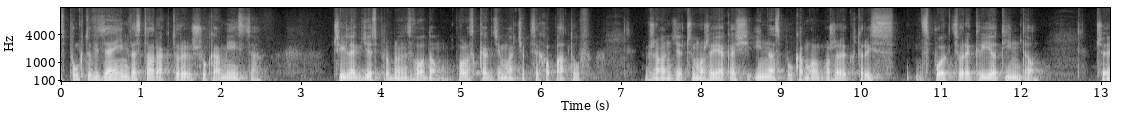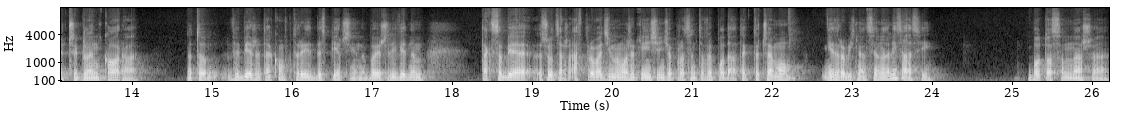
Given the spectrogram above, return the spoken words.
z punktu widzenia inwestora, który szuka miejsca, Chile, gdzie jest problem z wodą, Polska, gdzie macie psychopatów, w rządzie, czy może jakaś inna spółka, może któryś z spółek córek Rio Tinto, czy, czy Glencora, no to wybierze taką, w której jest bezpiecznie. No bo jeżeli w jednym tak sobie rzucasz, a wprowadzimy może 50% podatek, to czemu nie zrobić nacjonalizacji? Bo to są nasze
